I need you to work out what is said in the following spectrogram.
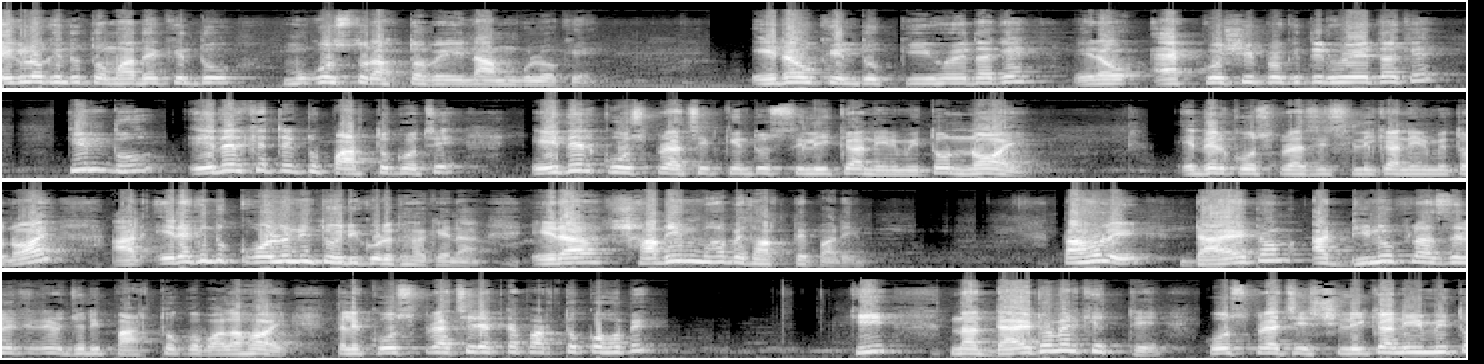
এগুলো কিন্তু তোমাদের কিন্তু মুখস্থ রাখতে হবে এই নামগুলোকে। এরাও কিন্তু কি হয়ে থাকে? এরাও এককোষী প্রকৃতির হয়ে থাকে। কিন্তু এদের ক্ষেত্রে একটু পার্থক্য হচ্ছে, এদের কোষ প্রাচীর কিন্তু সিলিকা নির্মিত নয়। এদের কোষ প্রাচীর সিলিকা নির্মিত নয়, আর এরা কিন্তু কলোনি তৈরি করে থাকে না। এরা স্বাধীনভাবে থাকতে পারে। তাহলে ডায়াটম আর ডিনোপ্লাজেলেটের যদি পার্থক্য বলা হয়, তাহলে কোষ প্রাচীর একটা পার্থক্য হবে। কি? না, ডায়াটমের ক্ষেত্রে কোষ প্রাচীর সিলিকা নির্মিত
